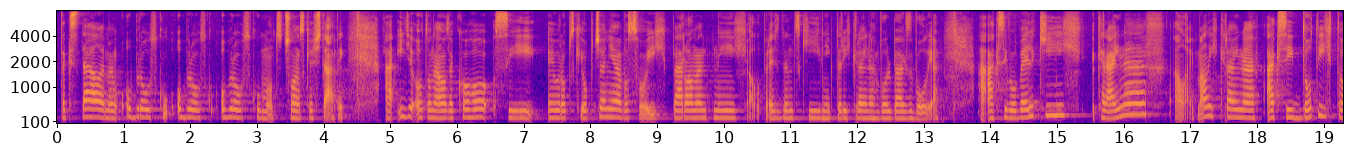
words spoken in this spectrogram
tak stále majú obrovskú, obrovskú, obrovskú moc členské štáty. A ide o to naozaj, koho si európsky občania vo svojich parlamentných alebo prezidentských v niektorých krajinách voľbách zvolia. A ak si vo veľkých krajinách, ale aj v malých krajinách, ak si do týchto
